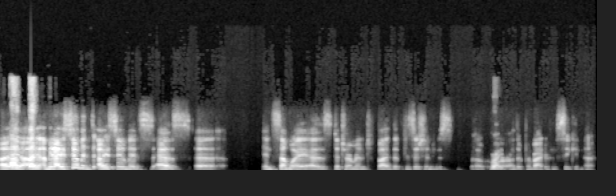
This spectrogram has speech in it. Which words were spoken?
Uh, uh, yeah, but, I, I, mean, I assume. It, I assume it's as uh, in some way as determined by the physician who's uh, right. or other provider who's seeking that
